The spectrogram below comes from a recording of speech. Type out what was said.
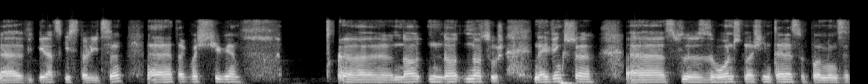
w irackiej stolicy, tak właściwie no, no, no cóż, największa e, złączność interesów pomiędzy,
